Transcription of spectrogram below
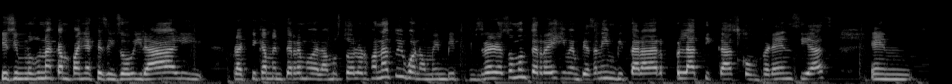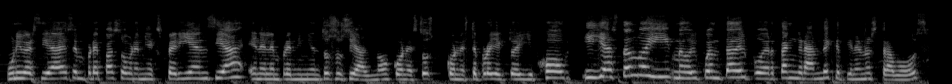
Hicimos una campaña que se hizo viral y prácticamente remodelamos todo el orfanato y bueno, me regreso a Monterrey y me empiezan a invitar a dar pláticas, conferencias en universidades, en prepa sobre mi experiencia en el emprendimiento social, ¿no? Con, estos, con este proyecto de Hip Hop. Y ya estando ahí me doy cuenta del poder tan grande que tiene nuestra voz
